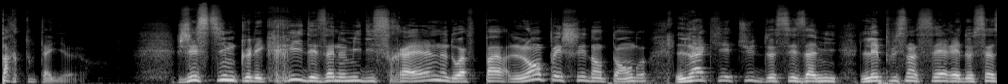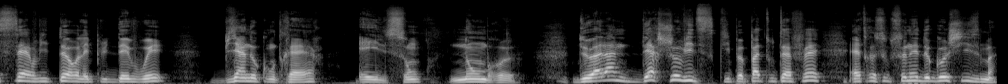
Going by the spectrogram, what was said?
partout ailleurs. J'estime que les cris des ennemis d'Israël ne doivent pas l'empêcher d'entendre l'inquiétude de ses amis les plus sincères et de ses serviteurs les plus dévoués. Bien au contraire, et ils sont nombreux de Alan Dershowitz, qui peut pas tout à fait être soupçonné de gauchisme,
